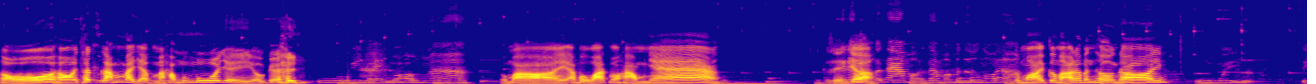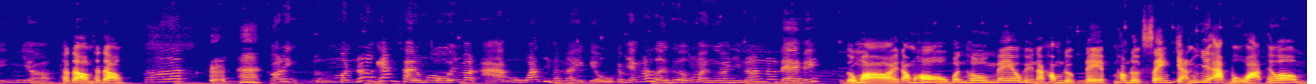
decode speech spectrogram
Ôi thôi thích lắm mà giờ mà không muốn mua cái gì ok. Ui gì đây màu hồng nè đúng rồi Apple Watch màu hồng nha Xịn này chưa? Mở ra mở ra mở bình thường thôi hả? Đúng rồi cứ mở ra bình thường thôi. Ui xịn vậy thích không thích không? Thật Có định mình rất là ghét xài đồng hồ nhưng mà Apple Watch thì mình lại kiểu cảm giác nó đời thường mọi người nhìn nó nó đẹp ý. Đúng rồi đồng hồ bình thường đeo thì nó không được đẹp không được sang chảnh như Apple Watch hiểu không?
